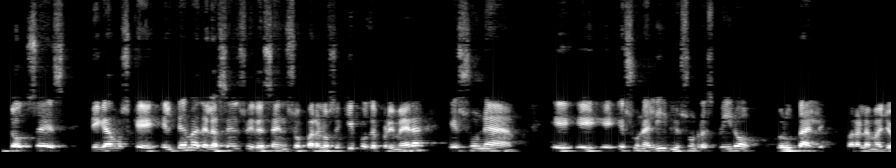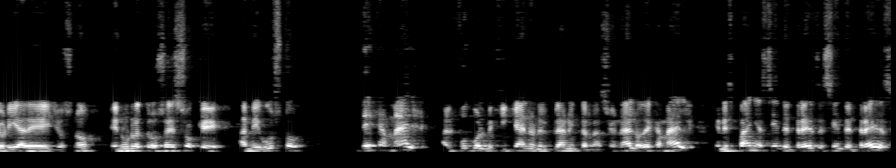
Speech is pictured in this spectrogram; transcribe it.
Entonces, digamos que el tema del ascenso y descenso para los equipos de primera es una eh, eh, es un alivio, es un respiro brutal para la mayoría de ellos, ¿no? En un retroceso que a mi gusto deja mal al fútbol mexicano en el plano internacional, lo deja mal. En España asciende tres, desciende tres,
